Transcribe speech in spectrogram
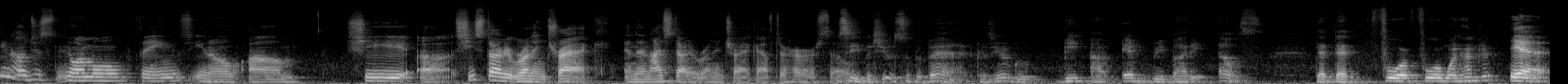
you know, just normal things. You know, um, she uh, she started running track, and then I started running track after her. So See, but you were super bad because your group beat out everybody else. That that four four one hundred, yeah,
